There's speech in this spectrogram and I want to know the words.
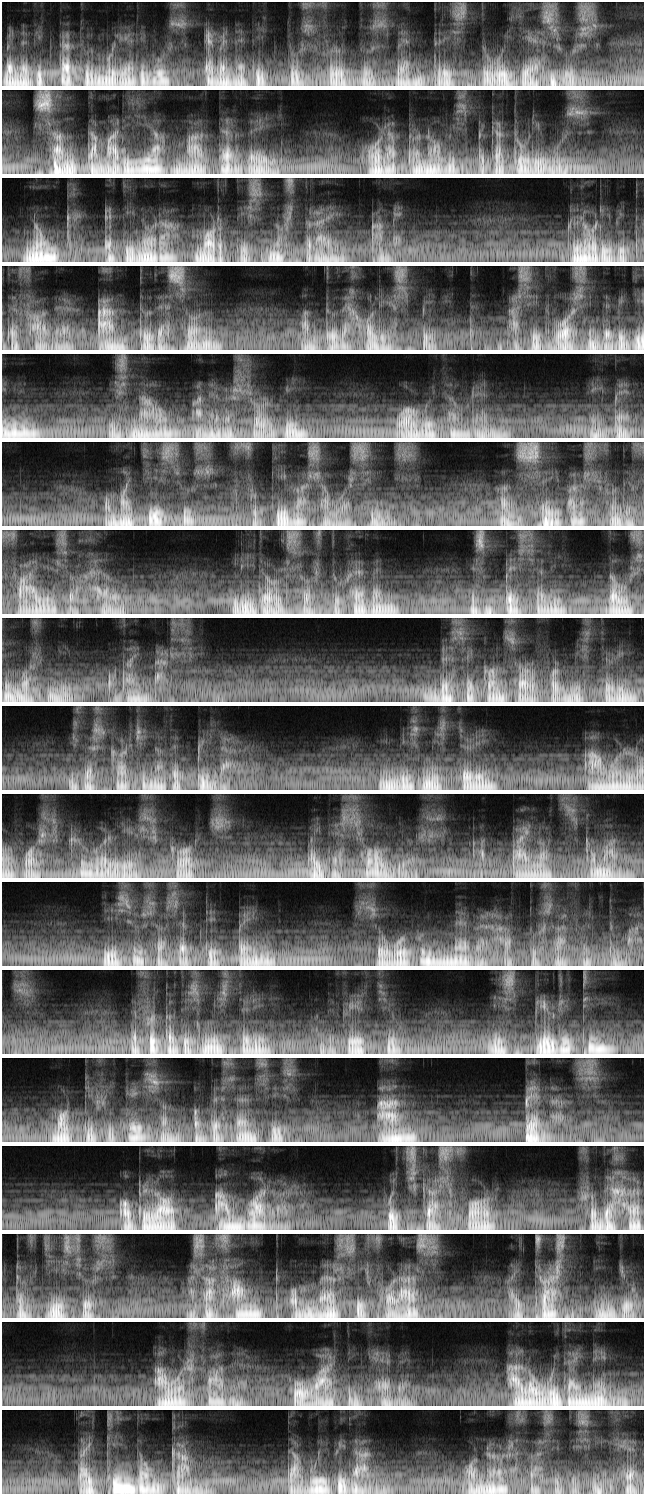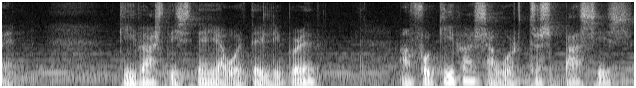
benedicta tui mulieribus e benedictus fructus ventris tui, Iesus. Santa Maria, Mater Dei, ora pro nobis peccaturibus, nunc et in hora mortis nostrae. Amen. Glory be to the Father, and to the Son, and to the Holy Spirit, as it was in the beginning, is now, and ever shall be, world without end. Amen. O my Jesus, forgive us our sins, and save us from the fires of hell. Lead all souls to heaven, especially those in most need of thy mercy. The second sorrowful mystery is the scourging of the pillar. In this mystery, our Lord was cruelly scourged by the soldiers at Pilate's command. Jesus accepted pain so we would never have to suffer too much. The fruit of this mystery and the virtue is purity, mortification of the senses, and penance. of blood and water, which gush forth from the heart of Jesus as a fount of mercy for us, I trust in you. Our Father, who art in heaven, hallowed be thy name. Thy kingdom come, thy will be done, on earth as it is in heaven. Give us this day our daily bread, and forgive us our trespasses,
